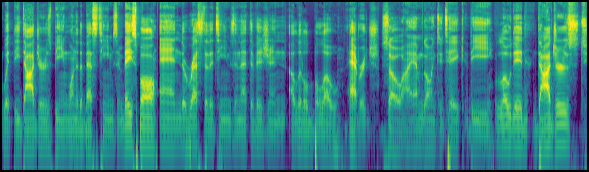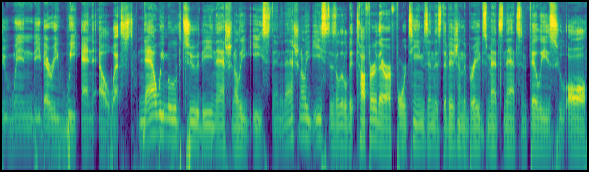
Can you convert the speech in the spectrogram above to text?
with the Dodgers being one of the best teams in baseball, and the rest of the teams in that division a little below average. So I am going to take the loaded Dodgers to win the very weak NL West. Now we move to the National League East. And the National League East is a little bit tougher. There are four teams in this division the Braves, Mets, Nats, and Phillies who all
